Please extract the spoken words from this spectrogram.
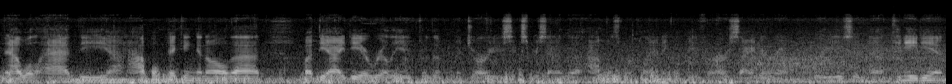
Now we'll add the uh, apple picking and all that. But the idea really for the majority, 60% of the apples we're planting will be for our cider. And we're using uh, Canadian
